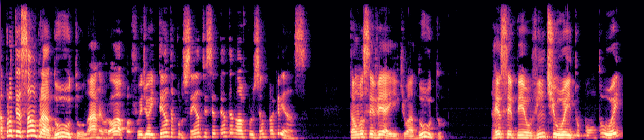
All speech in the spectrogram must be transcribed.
a proteção para adulto lá na Europa foi de 80% e 79% para criança. Então você vê aí que o adulto recebeu 28,8,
